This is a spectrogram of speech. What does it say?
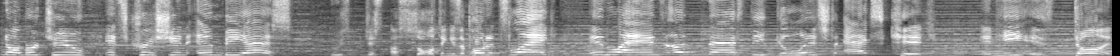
Number two, it's Christian MBS, who's just assaulting his opponent's leg and lands a nasty glitched axe kick, and he is done.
